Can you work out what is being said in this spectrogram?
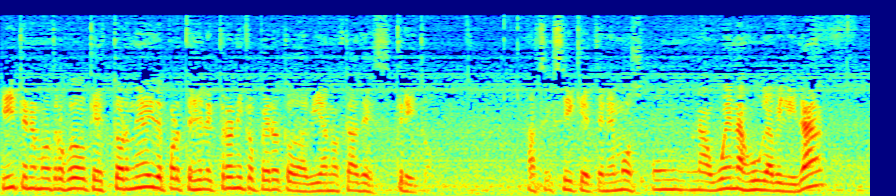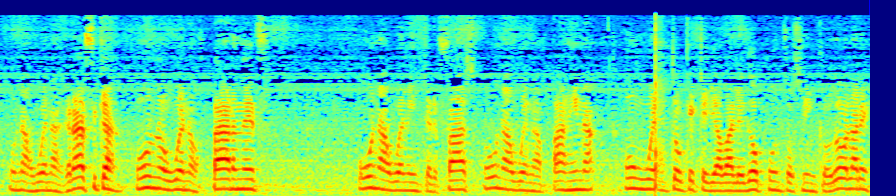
Y tenemos otro juego que es torneo y deportes electrónicos, pero todavía no está descrito. Así que tenemos una buena jugabilidad, unas buenas gráficas, unos buenos partners, una buena interfaz, una buena página, un buen toque que ya vale 2.5 dólares.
